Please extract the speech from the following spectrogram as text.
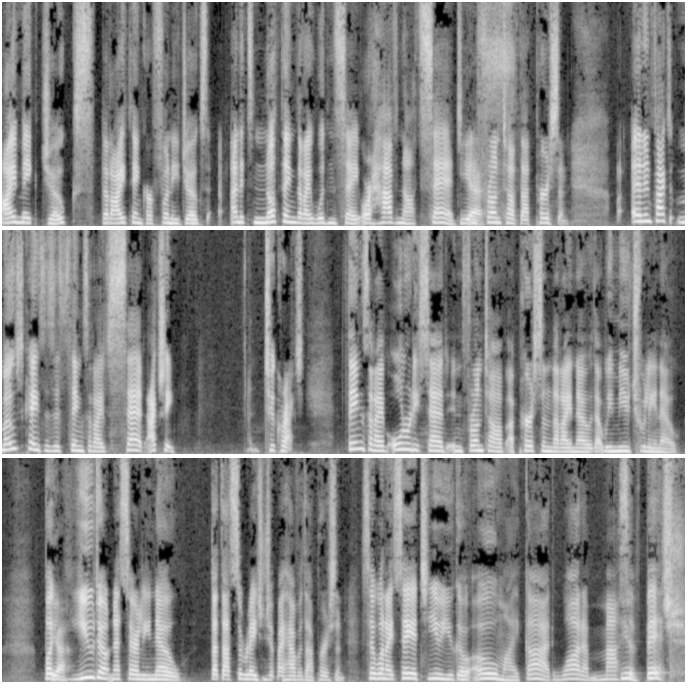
I make jokes that I think are funny jokes, and it's nothing that I wouldn't say or have not said in front of that person. And in fact, most cases, it's things that I've said. Actually, to correct, things that I've already said in front of a person that I know that we mutually know, but Yeah. you don't necessarily know that that's the relationship I have with that person. So when I say it to you, you go, "Oh my god, what a massive bitch!"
